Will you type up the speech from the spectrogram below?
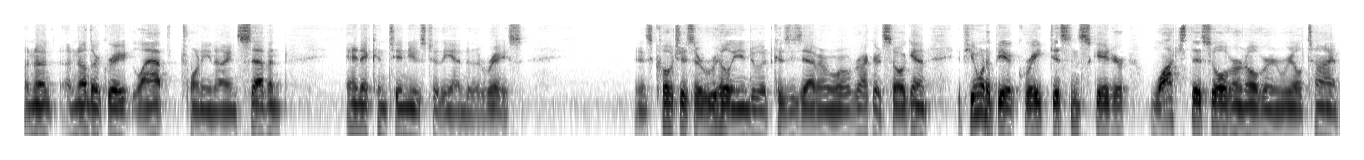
Another great lap, 29.7, and it continues to the end of the race. And his coaches are really into it because he's having a world record. So again, if you want to be a great distance skater, watch this over and over in real time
